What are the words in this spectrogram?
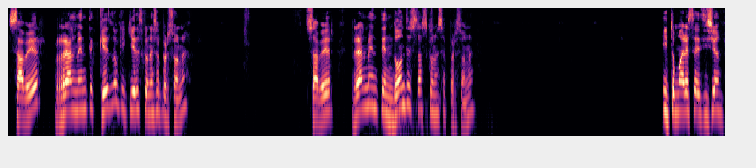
Saber realmente qué es lo que quieres con esa persona saber realmente en dónde estás con esa persona y tomar esa decisión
